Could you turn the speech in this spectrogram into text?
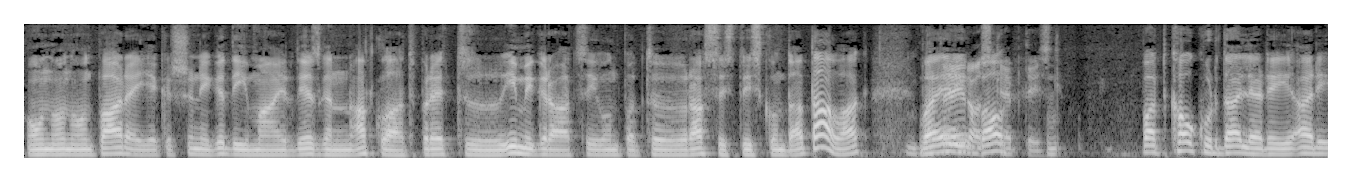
un, un, un pārējie, kas šajā gadījumā ir diezgan atklāti pret imigrāciju un pat rasistisku un tā tālāk. Vai arī eiroskeptiski pat kaut kur daļa arī, arī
